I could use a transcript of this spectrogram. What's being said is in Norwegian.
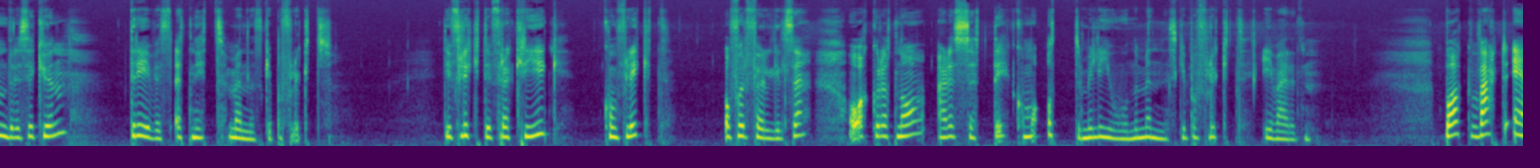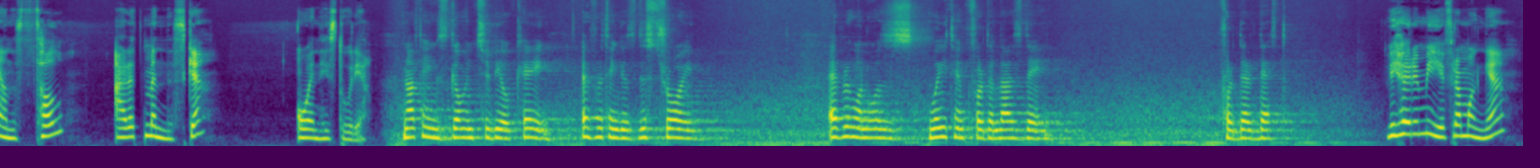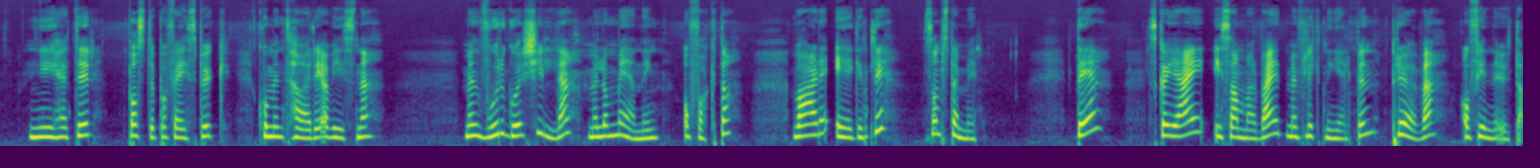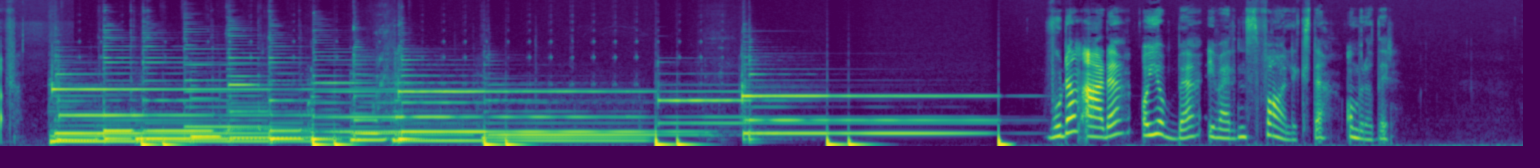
Andre sekund drives et nytt menneske på flukt. De flykter fra krig, konflikt og forfølgelse, og akkurat nå er det 70,8 millioner mennesker på flukt i verden. Bak hvert eneste tall er det et menneske og en historie. Nothing is going to be okay. Everything is destroyed. Everyone was waiting for the last day for their death. Vi hører mye fra mange. Nyheter, poster på Facebook, kommentarer i avisene. Men hvor går skillet mellom mening og fakta? Hva er det egentlig som stemmer? Det skal jeg, i samarbeid med Flyktninghjelpen, prøve å finne ut av. Hvordan er det å jobbe i verdens farligste områder?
